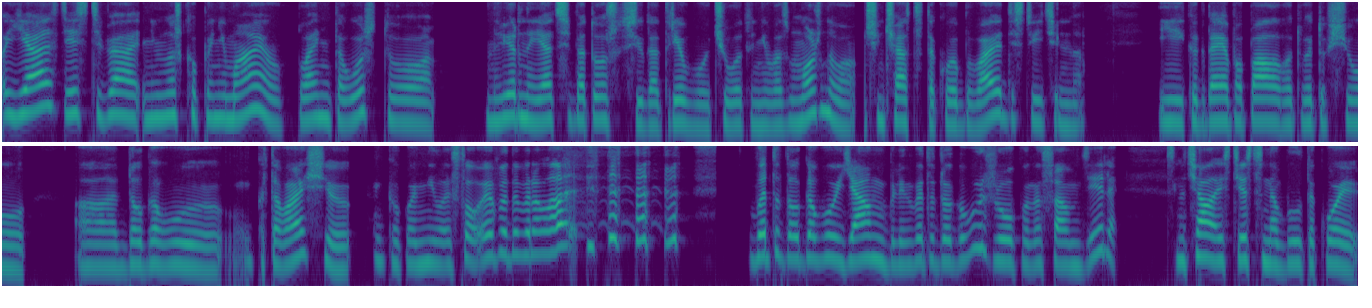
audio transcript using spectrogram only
Я здесь тебя немножко понимаю в плане того, что, наверное, я от себя тоже всегда требую чего-то невозможного. Очень часто такое бывает, действительно. И когда я попала вот в эту всю э, долговую катавасию, какое милое слово я подобрала, в эту долговую яму, блин, в эту долговую жопу на самом деле, Сначала, естественно, был такой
